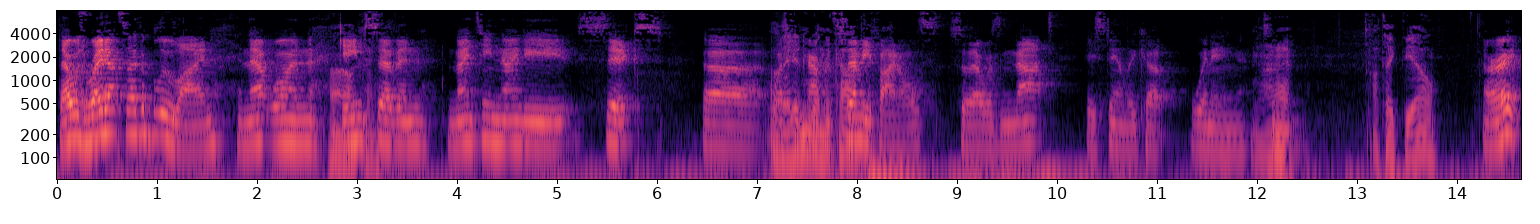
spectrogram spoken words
That was right outside the blue line, and that one, Oh, Game okay. 7, 1996, uh, Oh, Western didn't win the Conference semifinals. So that was not a Stanley Cup winning All team. right. I'll take the L. All right,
